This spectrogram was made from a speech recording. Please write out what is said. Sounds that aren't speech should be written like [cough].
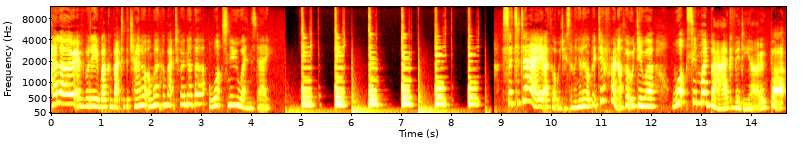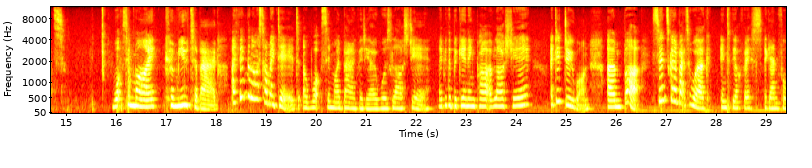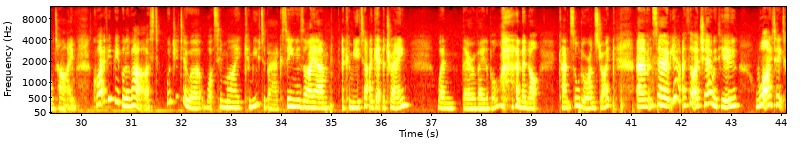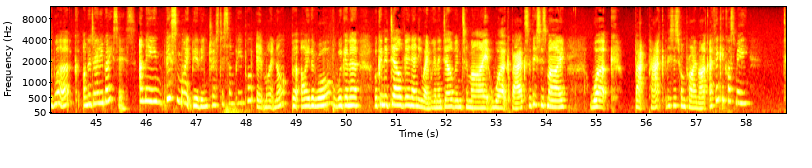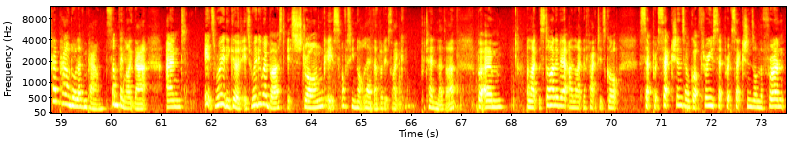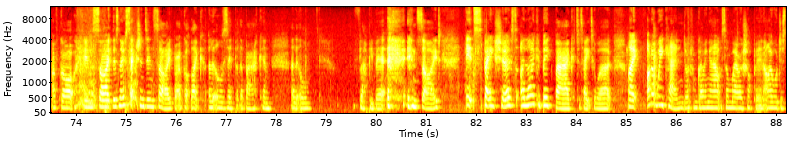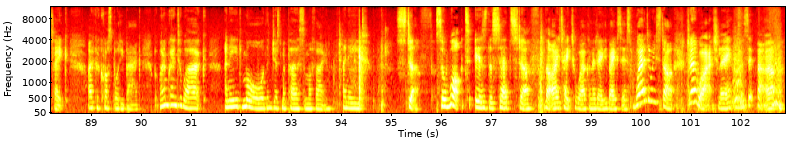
Hello everybody, welcome back to the channel and welcome back to another What's New Wednesday. So today I thought we'd do something a little bit different. I thought we'd do a what's in my bag video, but what's in my commuter bag. I think the last time I did a what's in my bag video was last year, maybe the beginning part of last year. I did do one, um, but since going back to work into the office again full time, quite a few people have asked, would you do a what's in my commuter bag? Seeing as I am a commuter, I get the train when they're available [laughs] and they're not cancelled or on strike. Um, and so, yeah, I thought I'd share with you what I take to work on a daily basis. I mean, this might be of interest to some people, it might not, but either or, we're gonna we're gonna delve in anyway. We're gonna delve into my work bag. So this is my work backpack. This is from Primark. I think it cost me £10 or £11, something like that. And it's really good. It's really robust. It's strong. It's obviously not leather, but it's like pretend leather. But um, I like the style of it. I like the fact it's got separate sections. I've got three separate sections on the front. I've got inside. There's no sections inside, but I've got like a little zip at the back and a little flappy bit [laughs] inside. It's spacious. I like a big bag to take to work. Like on a weekend or if I'm going out somewhere or shopping, I will just take like a crossbody bag. But when I'm going to work, I need more than just my purse and my phone. I need stuff. So what is the said stuff that I take to work on a daily basis? Where do we start? Do you know what actually? I'm gonna zip that up.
